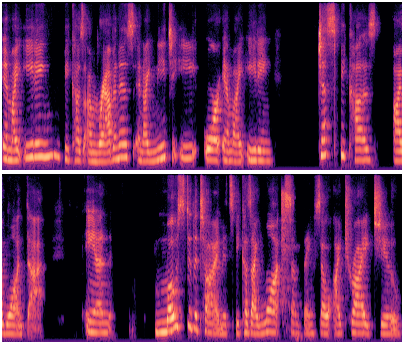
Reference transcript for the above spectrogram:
am I eating because I'm ravenous and I need to eat, or am I eating just because I want that? And most of the time it's because I want something. So I try to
